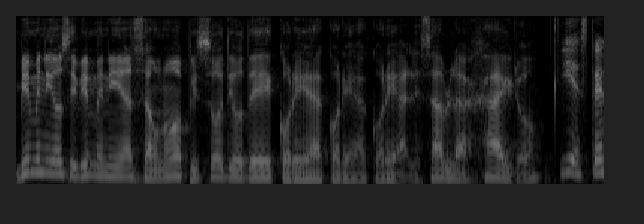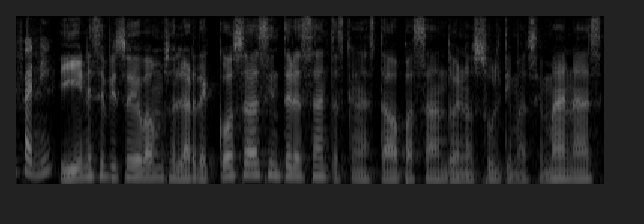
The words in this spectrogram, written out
Bienvenidos y bienvenidas a un nuevo episodio de Corea, Corea, Corea. Les habla Jairo. Y Stephanie. Y en este episodio vamos a hablar de cosas interesantes que han estado pasando en las últimas semanas.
